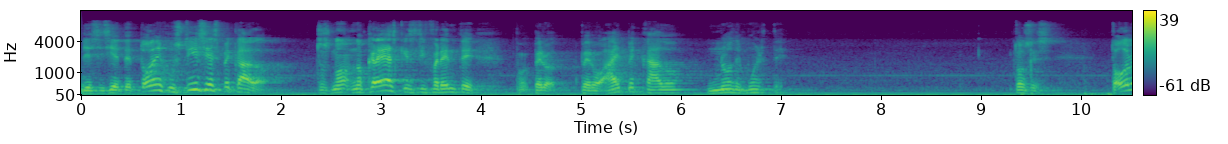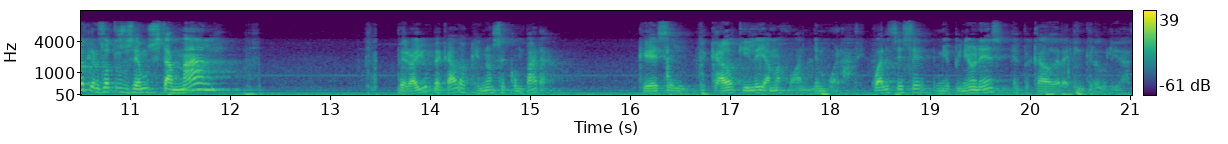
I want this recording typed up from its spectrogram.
17, toda injusticia es pecado. Entonces no, no creas que es diferente, pero, pero hay pecado no de muerte. Entonces, todo lo que nosotros hacemos está mal, pero hay un pecado que no se compara. que es el pecado que le llama Juan de muerte. ¿Cuál es ese? En mi opinión es el pecado de la incredulidad,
